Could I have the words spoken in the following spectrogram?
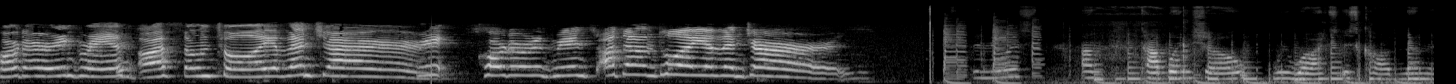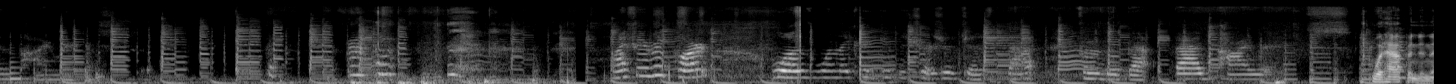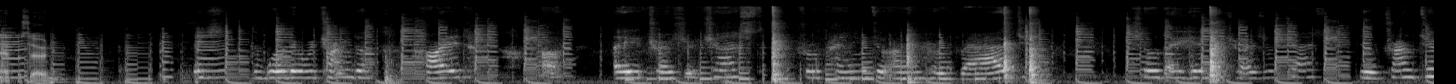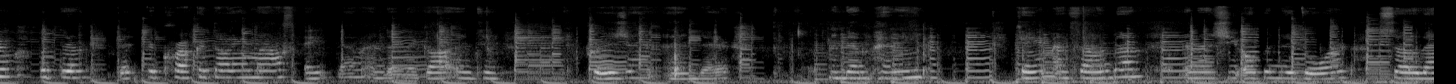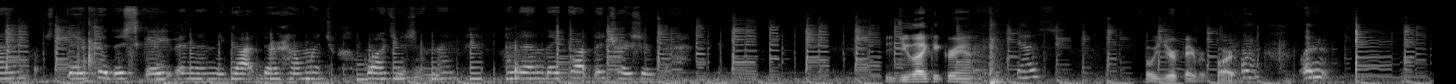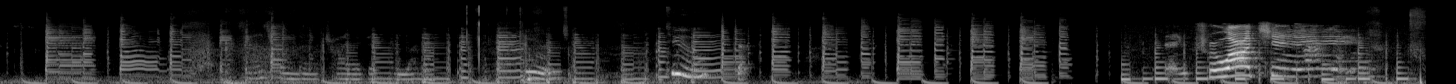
Carter and Grant's Awesome Toy Adventure! Carter and Grant's Awesome Toy Adventures! The newest um, one show we watched is called Lemon Pirates. My favorite part was when they could get the treasure chest back from the ba bad pirates. What happened in the episode? Trying to hide uh, a treasure chest for Penny to earn her badge. So they hid the treasure chest. They were trying to, but then the, the crocodile mouse ate them, and then they got into prison and there. And then Penny came and found them, and then she opened the door so then they could escape, and then they got their helmet watches, and then and then they got the treasure back. Did you like it, Grant? Yes. What was your favorite part? Um, when that's when they were trying to get the lemon. Two. Thanks for watching.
